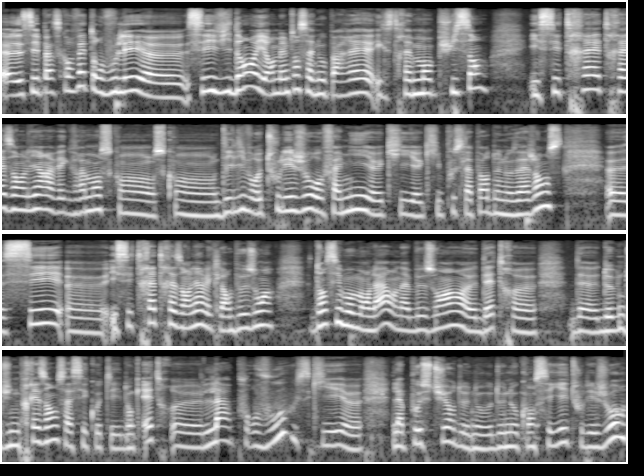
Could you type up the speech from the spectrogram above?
Euh, c'est parce qu'en fait, on voulait. Euh, c'est évident et en même temps, ça nous paraît extrêmement puissant. Et c'est très, très en lien avec vraiment ce qu'on ce qu'on délivre tous les jours aux familles euh, qui, qui poussent la porte de nos agences. c'est et c'est très, très en lien avec leurs besoins. Dans ces moments-là, on a besoin d'être d'une présence à ses côtés. Donc, être là pour vous, ce qui est la posture de nos de nos conseillers tous les jours,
